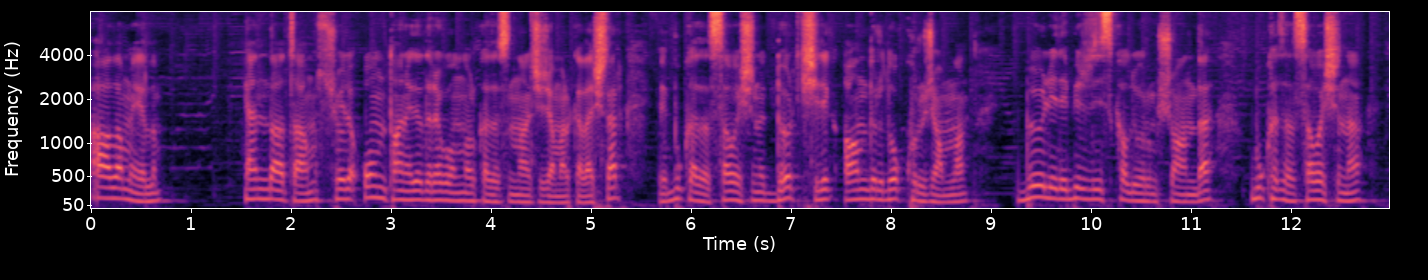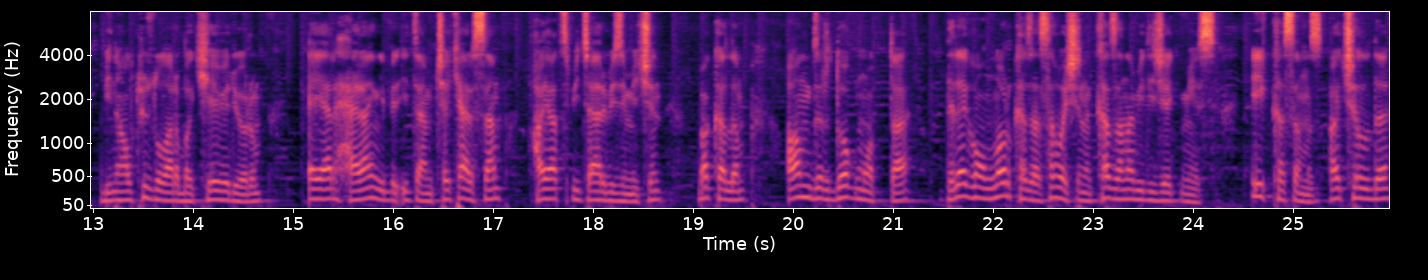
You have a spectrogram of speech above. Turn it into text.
Ağlamayalım. Kendi hatamız. Şöyle 10 tane de Dragon Lord kazasını açacağım arkadaşlar. Ve bu kaza savaşını 4 kişilik underdog kuracağım lan. Böyle de bir risk alıyorum şu anda. Bu kaza savaşına 1600 dolar bakiye veriyorum. Eğer herhangi bir item çekersem hayat biter bizim için. Bakalım Underdog modda Dragon Lord kaza savaşını kazanabilecek miyiz? İlk kasamız açıldı.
